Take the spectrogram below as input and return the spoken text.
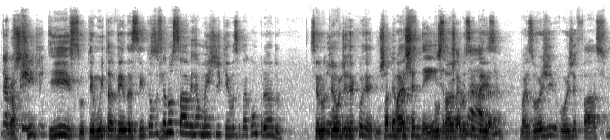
Dropship. Isso, tem muita venda assim, então Sim. você não sabe realmente de quem você está comprando. Você Sem não dúvida. tem onde recorrer. Não sabe a Mas procedência, não sabe, não sabe a procedência. Nada, né? Mas hoje, hoje é fácil.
